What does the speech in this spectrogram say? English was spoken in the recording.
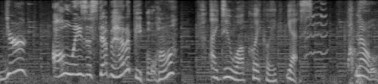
You're always a step ahead of people, huh? I do walk quickly, yes. No,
